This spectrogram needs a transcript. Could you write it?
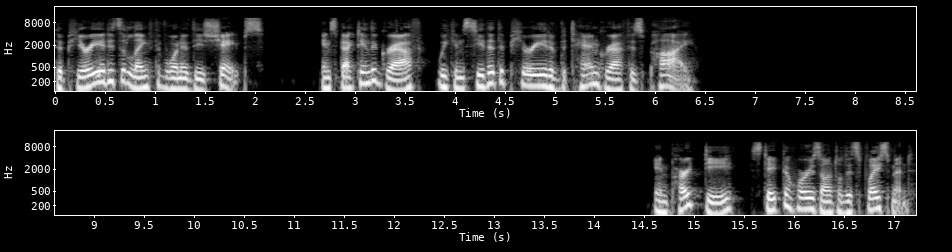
The period is the length of one of these shapes. Inspecting the graph, we can see that the period of the tan graph is pi. In part D, state the horizontal displacement.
